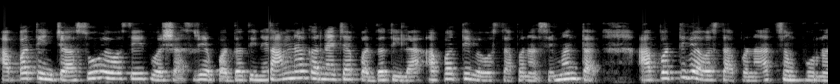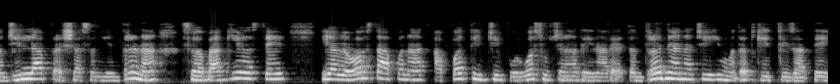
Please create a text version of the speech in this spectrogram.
आपत्तींच्या सुव्यवस्थित व शास्त्रीय पद्धतीने सामना करण्याच्या पद्धतीला आपत्ती व्यवस्थापन असे म्हणतात. आपत्ती व्यवस्थापनात संपूर्ण जिल्हा प्रशासन यंत्रणा सहभागी असते. या व्यवस्थापनात आपत्तींची सूचना देणाऱ्या तंत्रज्ञानाचीही मदत घेतली जाते.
